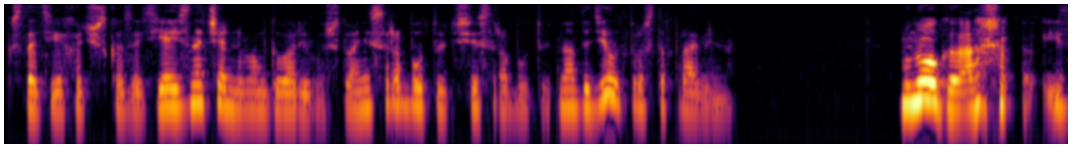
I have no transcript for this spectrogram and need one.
кстати, я хочу сказать, я изначально вам говорила, что они сработают, все сработают. Надо делать просто правильно. Много аж из,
